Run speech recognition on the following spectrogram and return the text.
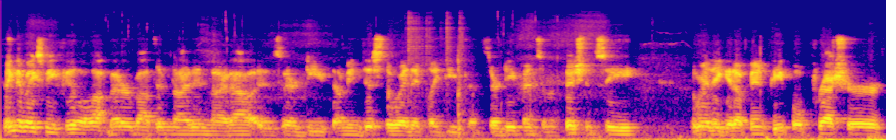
the thing that makes me feel a lot better about them night in, night out is their deep. I mean, just the way they play defense, their defensive efficiency, the way they get up in people, pressure.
